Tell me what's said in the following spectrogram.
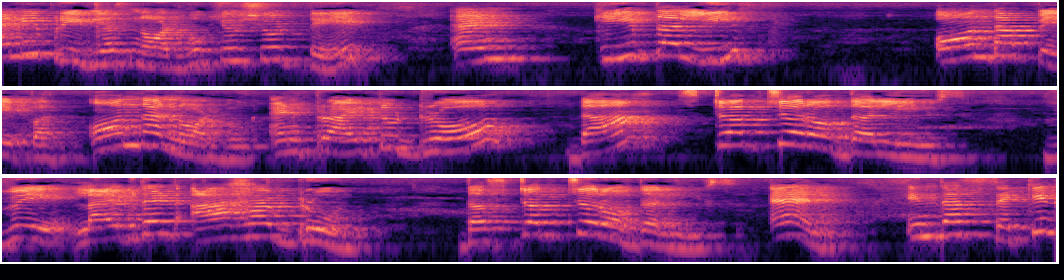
any previous notebook you should take and keep the leaf on the paper on the notebook and try to draw the structure of the leaves. Way like that I have drawn the structure of the leaves. And in the second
